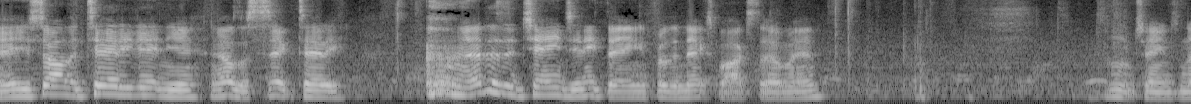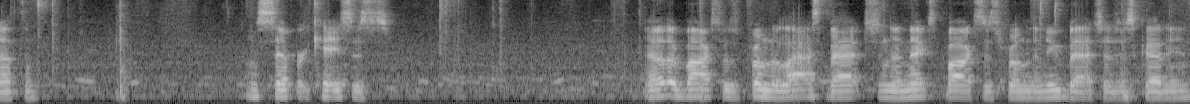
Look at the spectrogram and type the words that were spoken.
Yeah, you saw the teddy, didn't you? That was a sick teddy. that doesn't change anything for the next box, though, man. It won't change nothing. Separate cases. The other box was from the last batch, and the next box is from the new batch I just got in.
